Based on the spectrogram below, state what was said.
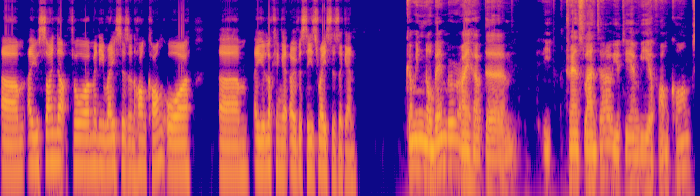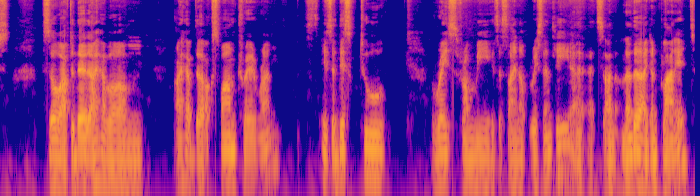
Um, are you signed up for many races in Hong Kong, or um, are you looking at overseas races again? Coming November, I have the um, Translantau UTMB of Hong Kong's. So after that, I have um, I have the Oxfam Trail Run. It's a disc two race from me. It's a sign up recently. Uh, it's another, I don't plan it.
